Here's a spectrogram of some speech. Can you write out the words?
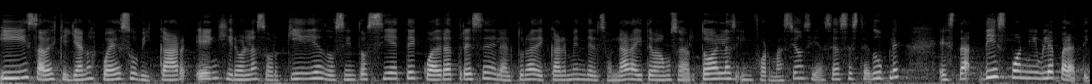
y sabes que ya nos puedes ubicar en Girón Las Orquídeas 207, cuadra 13 de la altura de Carmen del Solar. Ahí te vamos a dar toda la información. Si deseas este duplex, está disponible para ti.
